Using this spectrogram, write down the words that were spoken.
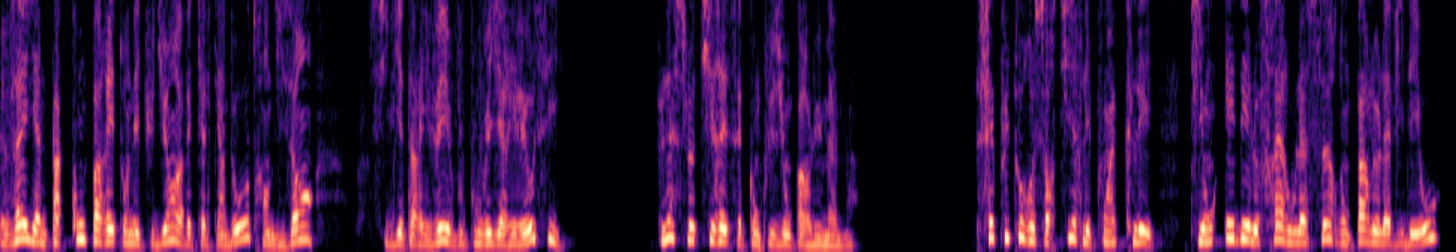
veille à ne pas comparer ton étudiant avec quelqu'un d'autre en disant S'il y est arrivé, vous pouvez y arriver aussi. Laisse-le tirer cette conclusion par lui-même. Fais plutôt ressortir les points clés qui ont aidé le frère ou la sœur dont parle la vidéo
